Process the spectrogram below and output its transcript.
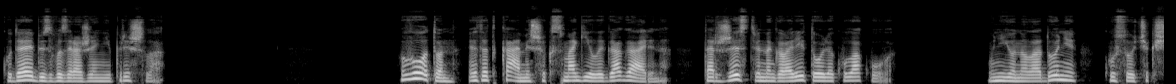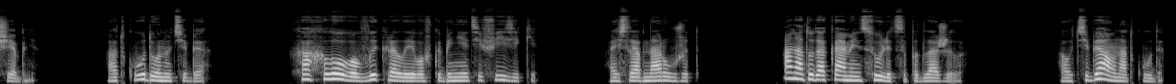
куда я без возражений пришла. «Вот он, этот камешек с могилы Гагарина», — торжественно говорит Оля Кулакова. У нее на ладони кусочек щебня. «Откуда он у тебя?» Хохлова выкрала его в кабинете физики. А если обнаружит? Она туда камень с улицы подложила. А у тебя он откуда?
